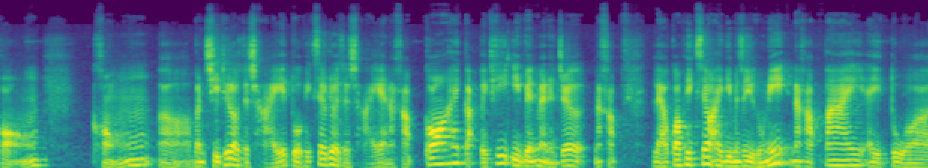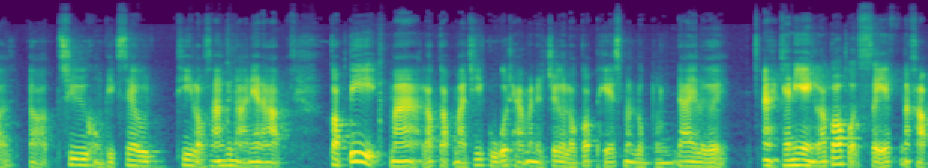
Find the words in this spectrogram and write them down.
ของของอบัญชีที่เราจะใช้ตัว pixel ที่เราจะใช้นะครับ ก็ให้กลับไปที่ event manager นะครับ แล้วก็ pixel id มันจะอยู่ตรงนี้นะครับ ใต้ไอตัวชื่อของ pixel ที่เราสร้างขึ้นมาเนี่ยนะครับ copy มาแล้วกลับมาที่ Google Tag Manager แล้วก็ paste มันลงตรงนี้ได้เลยอะแค่นี้เองแล้วก็กด save นะครับ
